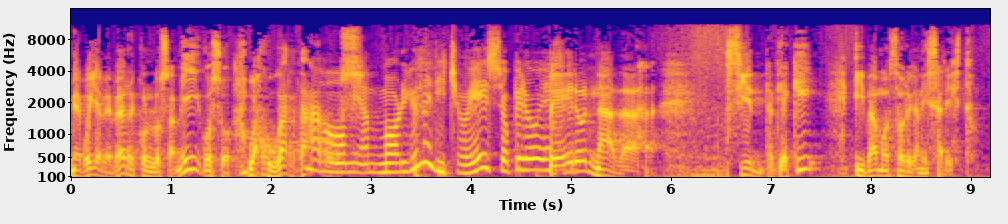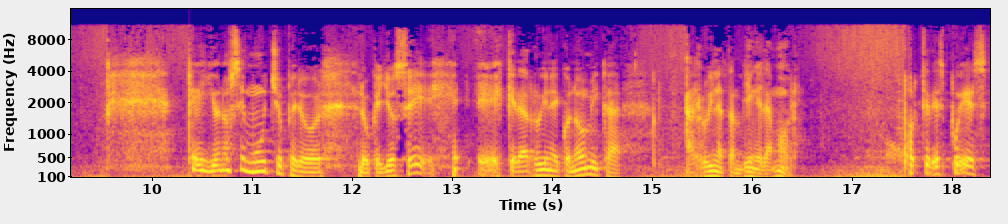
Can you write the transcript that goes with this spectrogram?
Me voy a beber con los amigos o, o a jugar dados. No, mi amor, yo no he dicho eso, pero... eh, Pero nada. Siéntate aquí y vamos a organizar esto. Que yo no sé mucho, pero lo que yo sé es que la ruina económica arruina también el amor. Porque después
